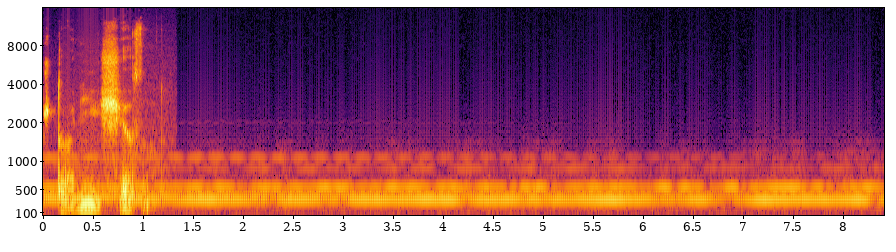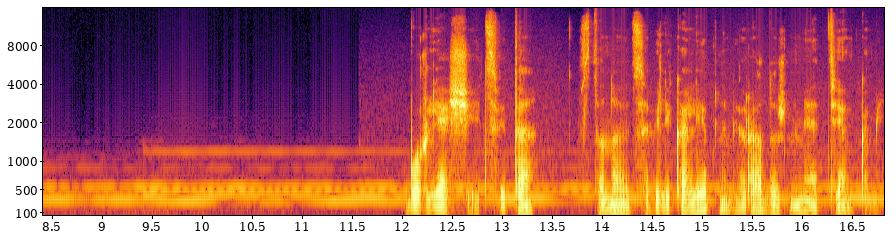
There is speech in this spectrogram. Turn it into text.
что они исчезнут. Бурлящие цвета становятся великолепными радужными оттенками,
